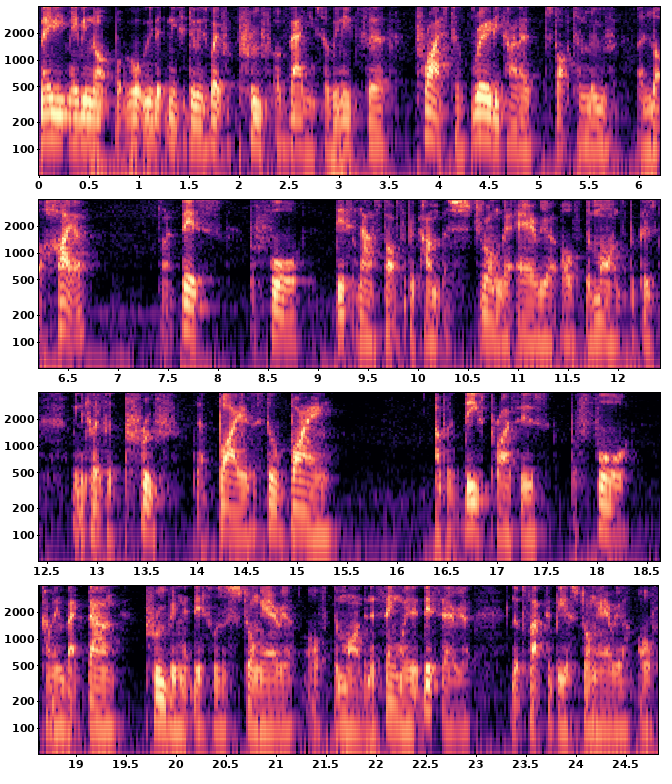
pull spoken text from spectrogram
maybe maybe not but what we need to do is wait for proof of value. So we need for price to really kind of start to move a lot higher like this before this now starts to become a stronger area of demand because we need to wait for proof that buyers are still buying. Up at these prices before coming back down proving that this was a strong area of demand. In the same way that this area looks like to be a strong area of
